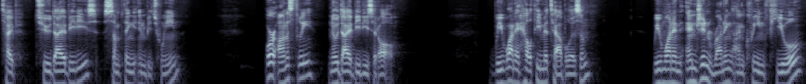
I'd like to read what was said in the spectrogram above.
type 2 diabetes, something in between, or honestly, no diabetes at all. We want a healthy metabolism. We want an engine running on clean fuel.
